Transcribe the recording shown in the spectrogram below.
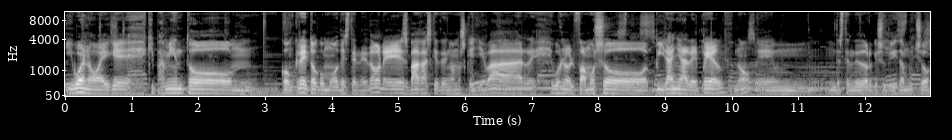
Y bueno, equipamiento mm, concreto como descendedores, vagas que tengamos que llevar, eh, bueno, el famoso piraña de Pelz, ¿no? Descendedor que se utiliza mucho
